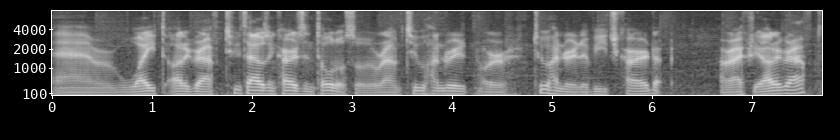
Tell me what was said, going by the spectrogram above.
and white autographed 2,000 cards in total. So around 200 or 200 of each card are actually autographed.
